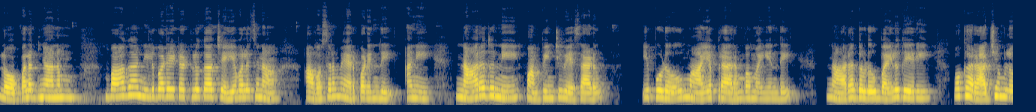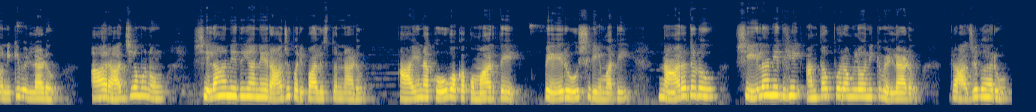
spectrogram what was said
లోపల జ్ఞానం బాగా నిలబడేటట్లుగా చేయవలసిన అవసరం ఏర్పడింది అని నారదుని పంపించి వేశాడు. ఇప్పుడు మాయ ప్రారంభమయ్యింది. నారదుడు బయలుదేరి ఒక రాజ్యంలోనికి వెళ్ళాడు. ఆ రాజ్యమును శిలానిధి అనే రాజు పరిపాలిస్తున్నాడు. ఆయనకు ఒక కుమార్తె పేరు శ్రీమతి. నారదుడు శీలనిధి అంతఃపురంలోనికి వెళ్ళాడు. రాజుగారు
